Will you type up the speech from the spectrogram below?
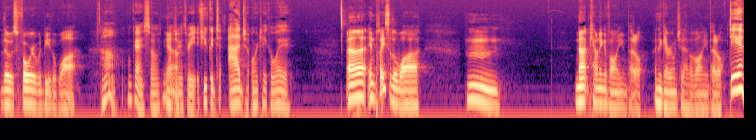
those four would be the wah. Ah, okay. So those Yeah. are three. If you could t- add or take away, Uh, in place of the wah, hmm, not counting a volume pedal. I think everyone should have a volume pedal. do you?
